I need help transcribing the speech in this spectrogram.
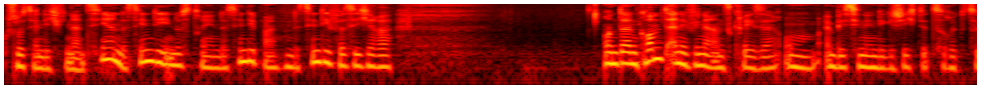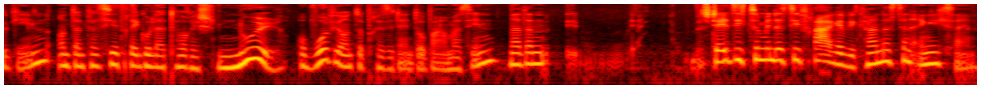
schlussendlich finanzieren? Das sind die Industrien, das sind die Banken, das sind die Versicherer. Und dann kommt eine Finanzkrise, um ein bisschen in die Geschichte zurückzugehen, und dann passiert regulatorisch null, obwohl wir unter Präsident Obama sind. Na, dann äh, stellt sich zumindest die Frage, wie kann das denn eigentlich sein?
